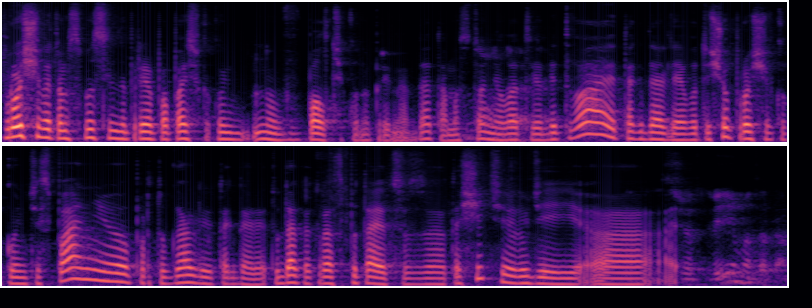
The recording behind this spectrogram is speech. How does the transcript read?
проще в этом смысле, например, попасть в какую-нибудь, ну, в Балтику, например, да, там Эстония, ну, Латвия, да. Литва и так далее. Вот еще проще в какую-нибудь Испанию, Португалию и так далее. Туда как раз пытаются затащить людей. А... Климата там.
